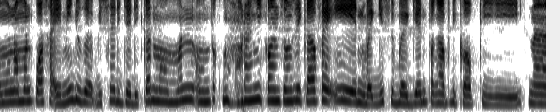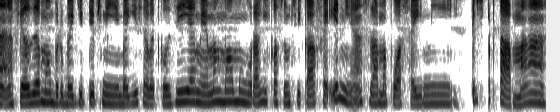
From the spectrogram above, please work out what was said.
Momen-momen puasa ini juga bisa dijadikan momen untuk mengurangi konsumsi kafein bagi sebagian pengabdi kopi. Nah, Filza mau berbagi tips nih bagi sahabat cozy yang memang mau mengurangi konsumsi kafeinnya selama puasa ini. Tips pertama,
